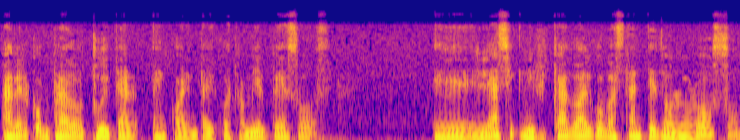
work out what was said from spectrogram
haber comprado Twitter en 44 mil pesos, eh, le ha significado algo bastante doloroso.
